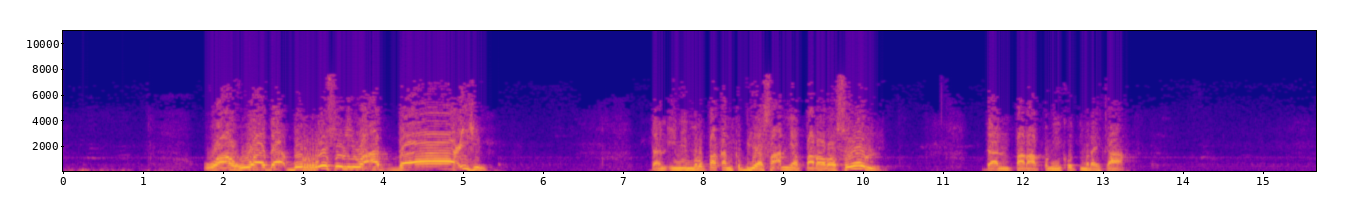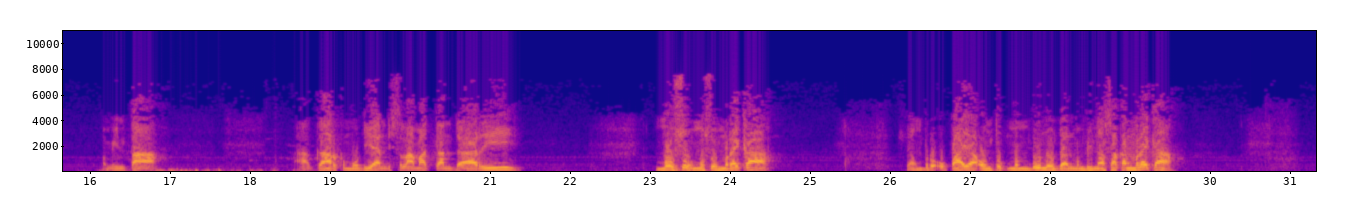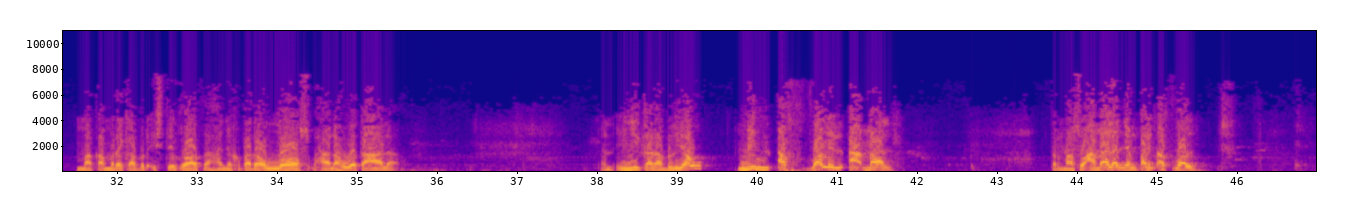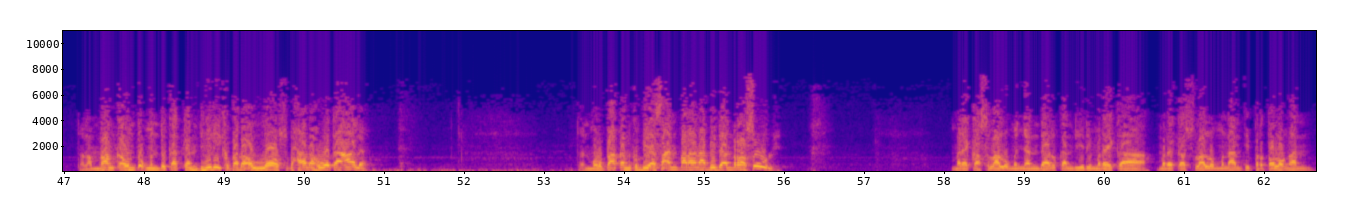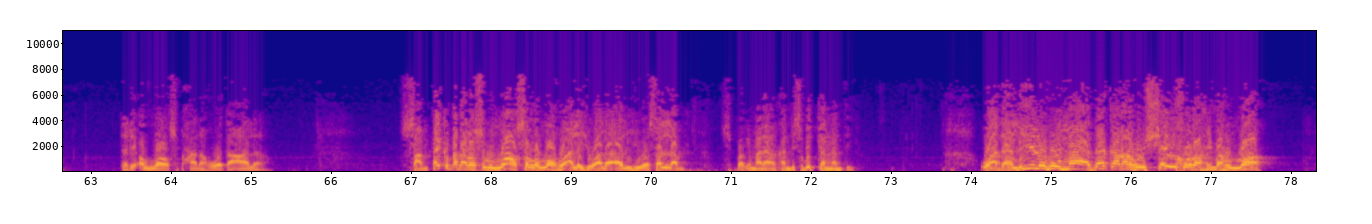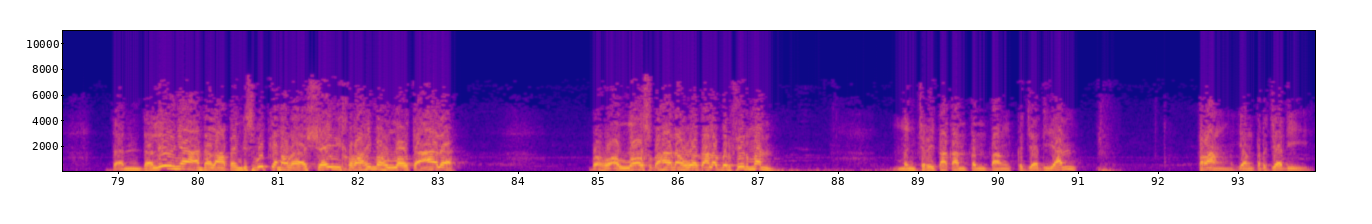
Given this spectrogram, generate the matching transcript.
Wa huwa da'bur rusuli wa atba'ihim. Dan ini merupakan kebiasaannya para rasul dan para pengikut mereka. Meminta agar kemudian diselamatkan dari musuh-musuh mereka yang berupaya untuk membunuh dan membinasakan mereka maka mereka beristighatsah hanya kepada Allah Subhanahu wa taala. Dan ini kata beliau min afdalil a'mal. Termasuk amalan yang paling afdal dalam rangka untuk mendekatkan diri kepada Allah Subhanahu wa taala. Dan merupakan kebiasaan para nabi dan rasul mereka selalu menyandarkan diri mereka. Mereka selalu menanti pertolongan dari Allah subhanahu wa ta'ala. Sampai kepada Rasulullah sallallahu alaihi wa alihi wasallam. Sebagaimana akan disebutkan nanti. Wa daliluhu ma dzakarahu syekh rahimahullah. Dan dalilnya adalah apa yang disebutkan oleh Syekh rahimahullah taala bahwa Allah Subhanahu wa taala berfirman menceritakan tentang kejadian perang yang terjadi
